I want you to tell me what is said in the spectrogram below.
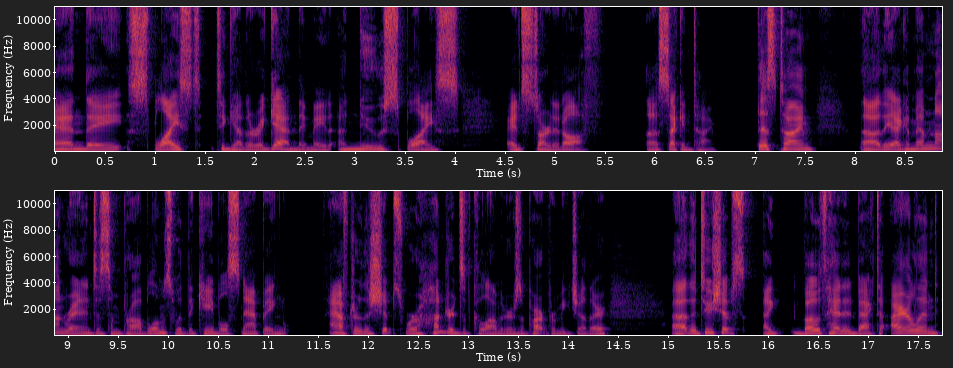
And they spliced together again. They made a new splice and started off a second time. This time, uh, the Agamemnon ran into some problems with the cable snapping after the ships were hundreds of kilometers apart from each other. Uh, the two ships uh, both headed back to Ireland,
